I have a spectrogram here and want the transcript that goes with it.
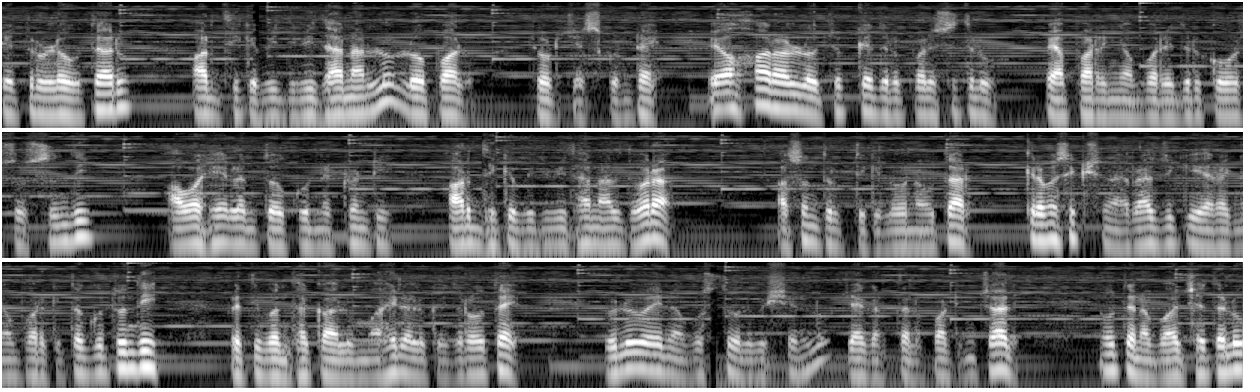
శత్రువులు అవుతారు. ఆర్థిక విధి విధానాల్లో లోపాలు చోటు చేసుకుంటాయి. వ్యవహారాల్లో చుక్కెదురు పరిస్థితులు వ్యాపారంగా వారు ఎదుర్కోవాల్సి వస్తుంది. అవహేళనతో కూడినటువంటి ఆర్థిక విధి విధానాల ద్వారా అసంతృప్తికి లోనవుతారు. క్రమశిక్షణ రాజకీయ రంగం వారికి తగ్గుతుంది. ప్రతిబంధకాలు మహిళలకు ఎదురవుతాయి. విలువైన వస్తువుల విషయంలో జాగ్రత్తలు పాటించాలి. నూతన బాధ్యతలు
